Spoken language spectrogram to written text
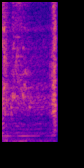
né?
